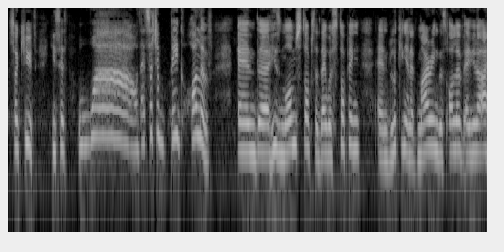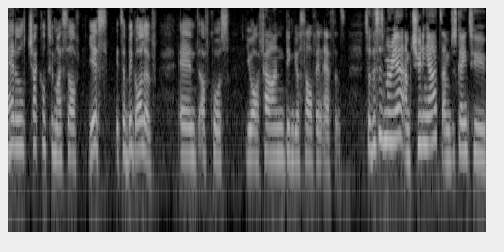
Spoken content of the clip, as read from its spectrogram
so cute. He says, "Wow, that's such a big olive." and uh, his mom stops and they were stopping and looking and admiring this olive. And you know i had a little chuckle to myself. Yes it's a big olive. And of course you are finding yourself in athens. So this is maria. I'm tuning out. I'm just going to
